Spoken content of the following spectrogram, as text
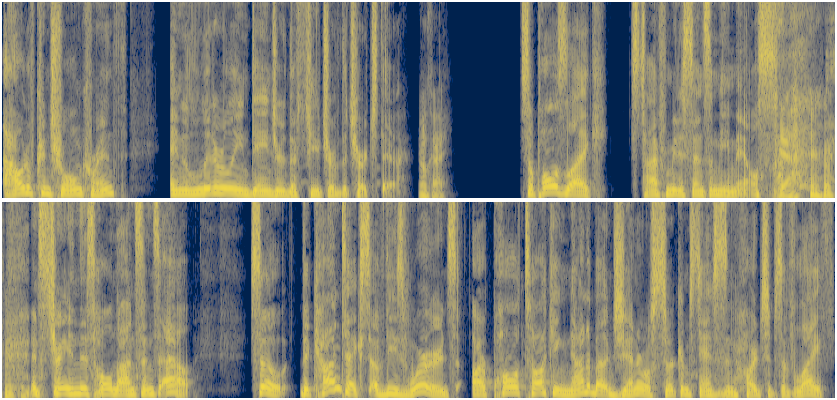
out of control in Corinth and literally endangered the future of the church there. Okay. So, Paul's like, it's time for me to send some emails Yeah. and straighten this whole nonsense out. So, the context of these words are Paul talking not about general circumstances and hardships of life.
